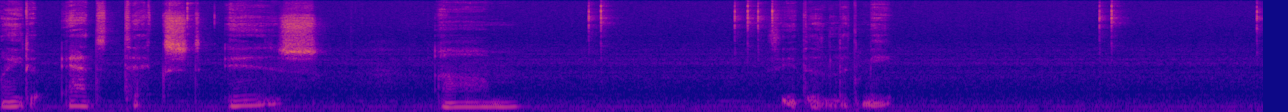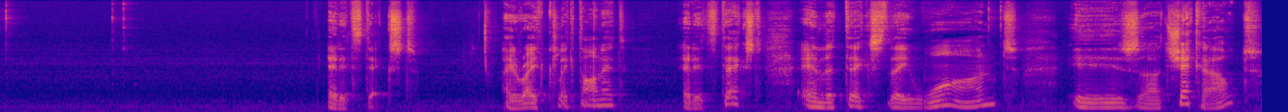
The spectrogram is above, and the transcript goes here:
way to add text is um, see it doesn't let me edit text. I right clicked on it edit text and the text they want is uh, checkout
